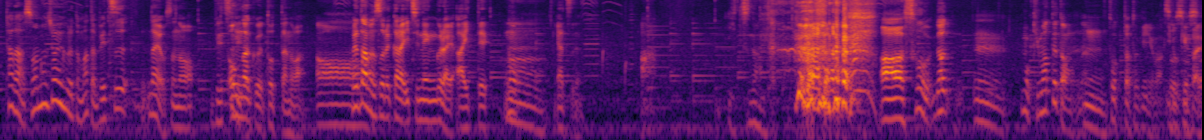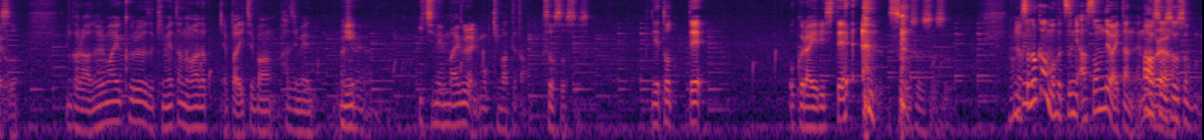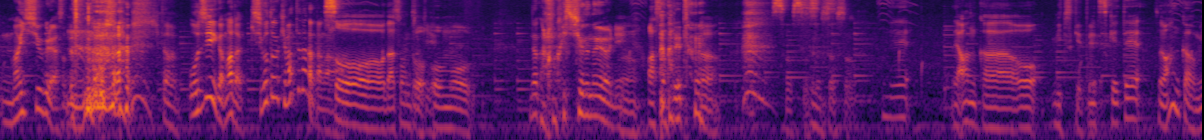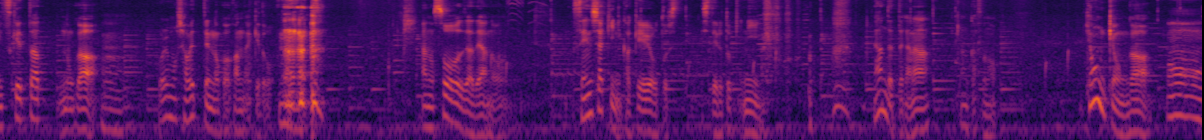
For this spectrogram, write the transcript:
ただそのジョイフルとまた別だよ。その別音楽撮ったのは。あれ多分それから1年ぐらい空いてのうん。やつ、あいつなんだ？ああそう。だうん。もう決まってたもんね、うん。撮った時には色気会を。そうそうそうだからぬるま湯クルーズ決めたのはだやっぱ一番初めに。1年前ぐらいにもう決まってたそうそうそうそう。で撮ってお蔵入りして。そうそうそうそう。で？もその間も普通に遊んではいたんだよなあそうそうそう。毎週ぐらい遊んでた、うん多分おじいがまだ仕事が決まってなかったんかな。そうだそのと時思う、だから毎週のようにうん。遊んでて、うん、そうそうそそう。うそうそう。ででアンカーを見つけて。見つけてそのアンカーを見つけたのがう俺も喋ってんのか分かんないけどん、あのソーダであの洗車機にかけようとししてる時に 何だったかな？なんかそのキョンキョンがうん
